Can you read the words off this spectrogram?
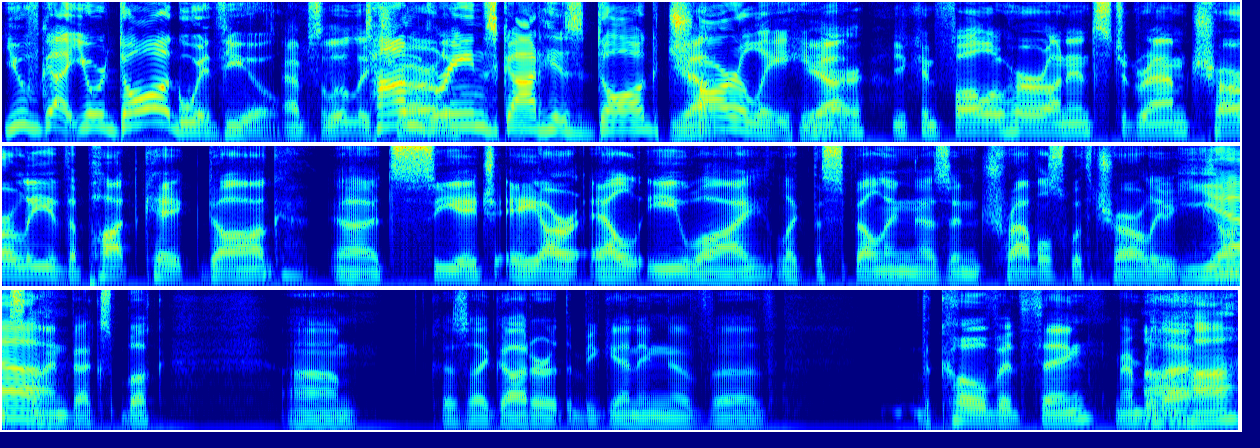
you've got your dog with you. Absolutely. Tom Charley. Green's got his dog Yeah. Charley Yeah. You can follow her on Instagram, Charley the Potcake Dog. Uh, it's C H A R L E Y, like the spelling as in Travels with Charley, Yeah. John Steinbeck's book. Because I got her at the beginning of uh, the COVID thing. Remember Uh-huh.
